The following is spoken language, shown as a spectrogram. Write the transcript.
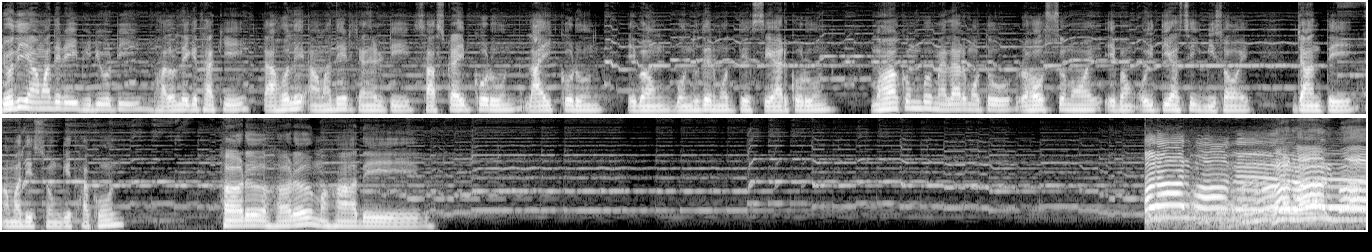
যদি আমাদের এই ভিডিওটি ভালো লেগে থাকে, তাহলে আমাদের চ্যানেলটি সাবস্ক্রাইব করুন, লাইক করুন এবং বন্ধুদের মধ্যে শেয়ার করুন। মহাকুম্ভ মেলার মতো রহস্যময় এবং ঐতিহাসিক বিষয় জানতে আমাদের সঙ্গে থাকুন। হর হর মহাদেব। হর হর মহাদেব। হর হর মহাদেব।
